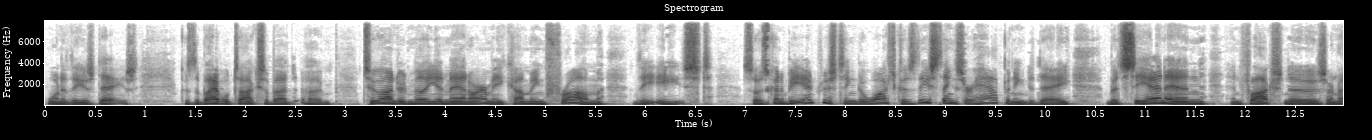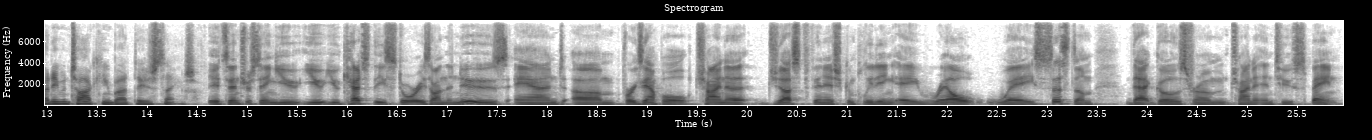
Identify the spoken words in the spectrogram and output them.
one of these days. Because the Bible talks about a 200 million man army coming from the east. So it's going to be interesting to watch because these things are happening today, but CNN and Fox News are not even talking about these things. It's interesting. You you you catch these stories on the news, and um, for example, China just finished completing a railway system that goes from China into Spain,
